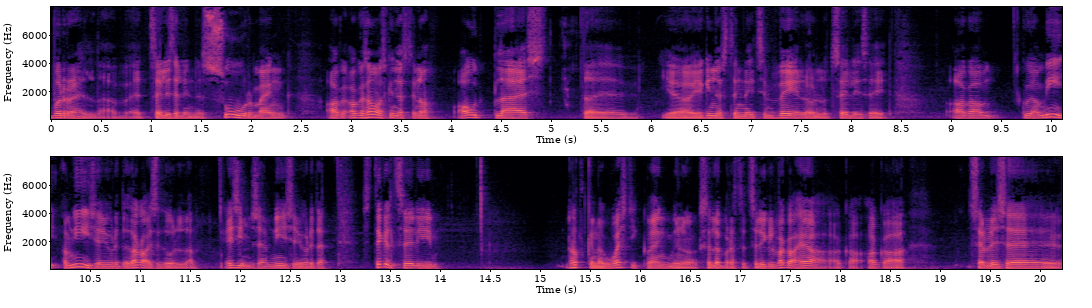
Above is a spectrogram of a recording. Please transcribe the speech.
võrreldav, et see oli selline suur mäng, aga, aga samas kindlasti noh, Outlast ja, ja kindlasti on neid siin veel olnud selliseid, aga kui Amni-, Amnesia juurde tagasi tulla, esimese Amnesia juurde, siis tegelikult see oli natuke nagu vastik mäng minu jaoks, sellepärast et see oli küll väga hea, aga, aga seal oli see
